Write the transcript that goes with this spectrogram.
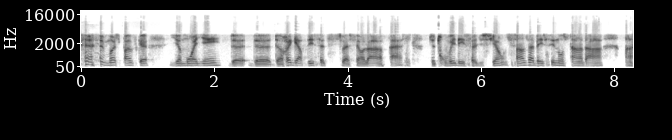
moi je pense que il y a moyen de, de, de regarder cette situation-là en face, de trouver des solutions sans abaisser nos standards, en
